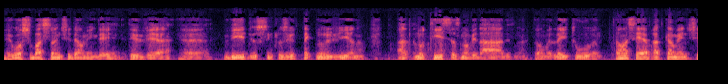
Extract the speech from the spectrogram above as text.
eu gosto bastante também de, de ver é, vídeos, inclusive tecnologia, né? notícias, novidades, né? então leitura. Então assim é praticamente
